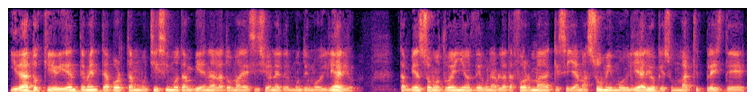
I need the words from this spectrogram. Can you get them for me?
y datos que evidentemente aportan muchísimo también a la toma de decisiones del mundo inmobiliario. También somos dueños de una plataforma que se llama Sum Inmobiliario, que es un marketplace de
